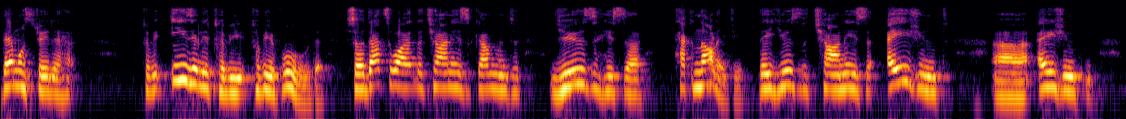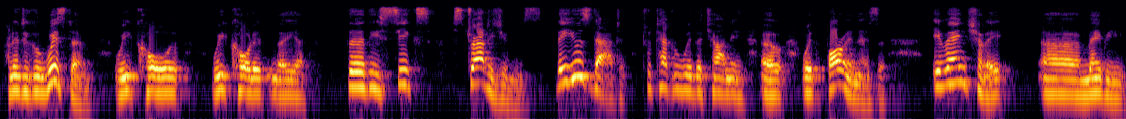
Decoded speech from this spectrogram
demonstrated to be easily to be, to be fooled. So that's why the Chinese government used his uh, technology. They used the Chinese ancient, uh, ancient political wisdom. We call, we call it the uh, 36 stratagems. They use that to tackle with the Chinese, uh, with foreigners. Eventually, uh, maybe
